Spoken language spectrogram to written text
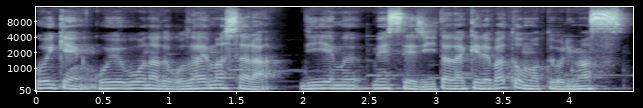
ご意見、ご要望などございましたら、DM、メッセージいただければと思っております。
